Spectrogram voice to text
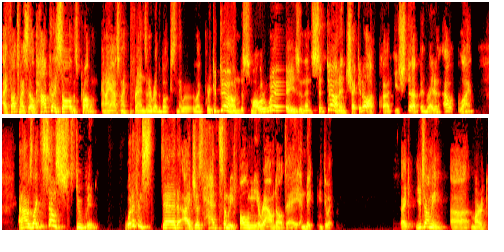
I thought to myself, how could I solve this problem? And I asked my friends and I read the books and they were like, break it down to smaller ways and then sit down and check it off at each step and write an outline. And I was like, this sounds stupid. What if instead I just had somebody follow me around all day and make me do it? like you tell me uh, mark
